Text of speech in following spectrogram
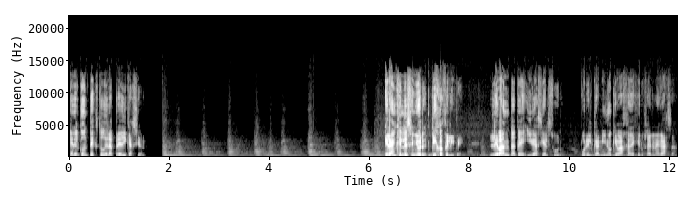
en el contexto de la predicación. El ángel del Señor dijo a Felipe, levántate y ve hacia el sur, por el camino que baja de Jerusalén a Gaza.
